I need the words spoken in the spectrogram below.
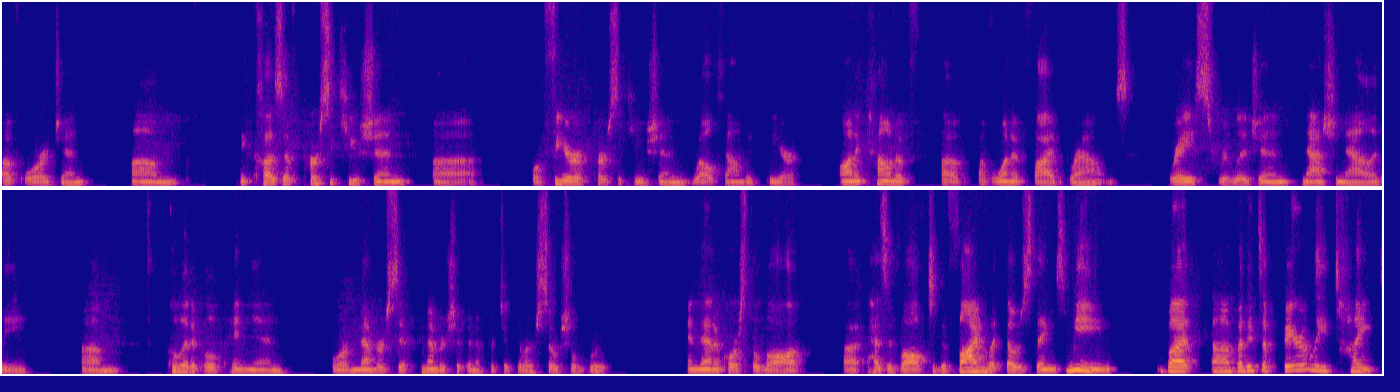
of origin um, because of persecution uh, or fear of persecution, well founded fear, on account of, of, of, one of five grounds race, religion, nationality, um, political opinion, or membership, membership in a particular social group. And then, of course, the law uh, has evolved to define what those things mean but uh, but it's a fairly tight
